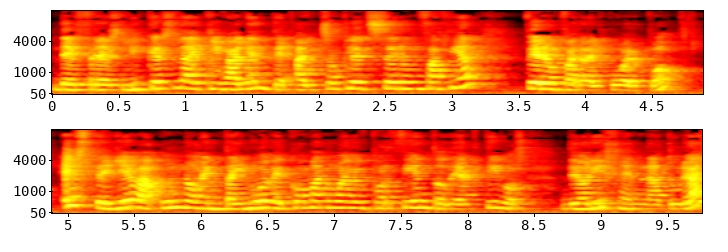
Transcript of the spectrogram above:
de Freshly, que es la equivalente al Chocolate Serum facial, pero para el cuerpo. Este lleva un 99,9% de activos de origen natural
